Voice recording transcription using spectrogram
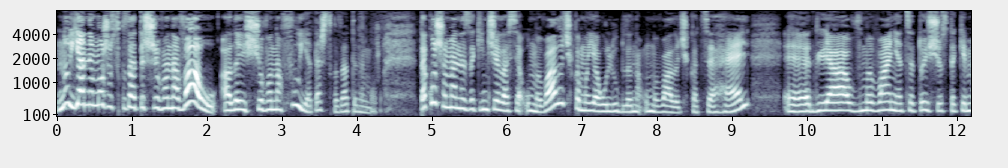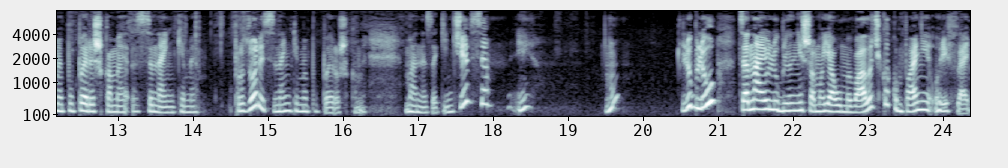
Ну, я не можу сказати, що вона вау, але що вона фу, я теж сказати не можу. Також у мене закінчилася умивалочка, моя улюблена умивалочка це гель. Е, Для вмивання це той, що з такими пупиришками синенькими. Прозорий з синенькими пупиришками. У мене закінчився і. Ну, люблю. Це найулюбленіша моя умивалочка компанії Oriflame.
